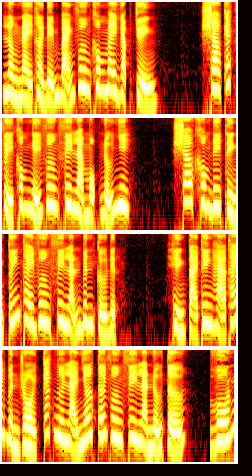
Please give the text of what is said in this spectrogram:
Lần này thời điểm bản vương không may gặp chuyện. Sao các vị không nghĩ vương phi là một nữ nhi? Sao không đi tiền tuyến thay vương phi lãnh binh cự địch? Hiện tại thiên hạ Thái Bình rồi, các ngươi lại nhớ tới Vương Phi là nữ tử. Vốn,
